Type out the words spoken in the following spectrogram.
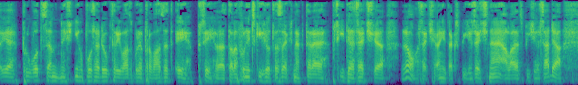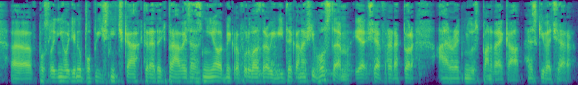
je průvodcem dnešního pořadu, který vás bude provázet i při eh, telefonických dotazech, na které přijde řeč, eh, no řeč ani tak spíš řeč ne, ale spíš řada v poslední hodinu po písničkách, které teď právě zazní. Od mikrofonu vás zdraví Vítek a naším hostem je šéf redaktor iRed News, pan VK. Hezký večer.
